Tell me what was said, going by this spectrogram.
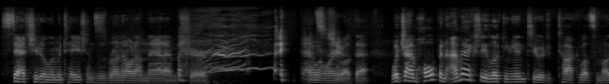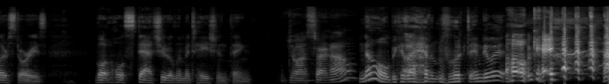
Statute of limitations has run out on that. I'm sure. I won't worry true. about that. Which I'm hoping. I'm actually looking into to talk about some other stories about whole statute of limitation thing. Do you want to start now? No, because I Oh. haven't looked into it. Oh, okay.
